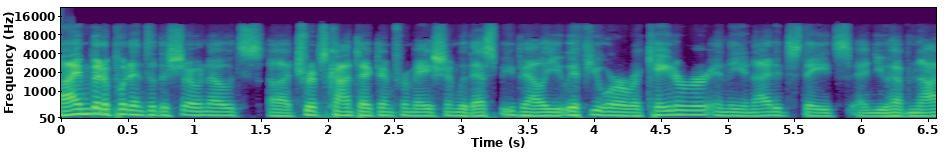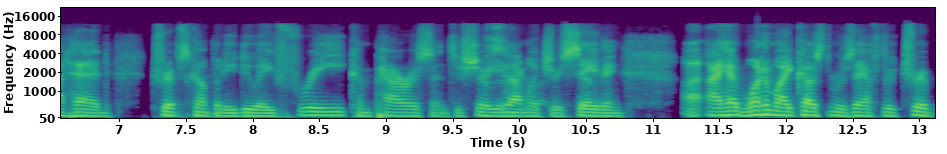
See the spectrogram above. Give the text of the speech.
I'm going to put into the show notes uh, Trip's contact information with SB Value. If you are a caterer in the United States and you have not had Trip's company do a free comparison to show exactly. you how much you're saving, yep. uh, I had one of my customers after Tripp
